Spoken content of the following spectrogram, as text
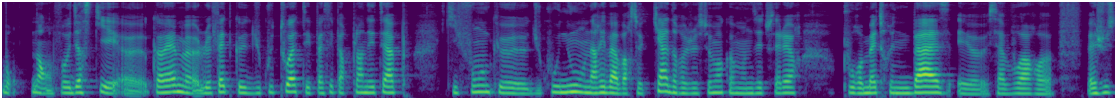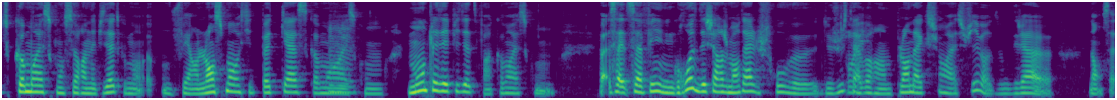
bon, non, faut dire ce qui est. Euh, quand même, le fait que du coup, toi, tu es passé par plein d'étapes qui font que du coup, nous, on arrive à avoir ce cadre, justement, comme on disait tout à l'heure, pour mettre une base et euh, savoir euh, bah, juste comment est-ce qu'on sort un épisode, comment on fait un lancement aussi de podcast, comment mmh est-ce qu'on monte les épisodes, enfin, comment est-ce qu'on. ça, ça, fait une grosse décharge mentale, je trouve, de juste avoir un plan d'action à suivre. Donc, déjà non, ça,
